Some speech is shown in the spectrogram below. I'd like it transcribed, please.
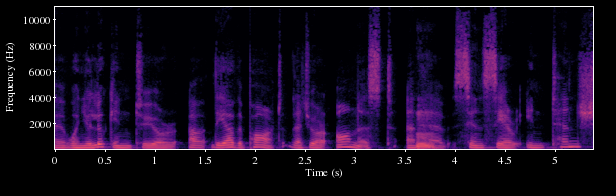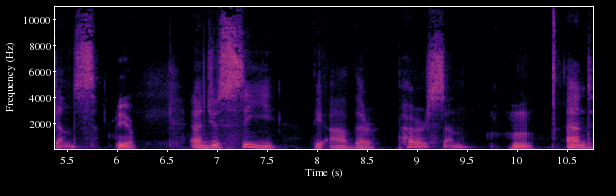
uh, when you look into your uh, the other part that you are honest and mm. have sincere intentions yeah and you see the other person mm. and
